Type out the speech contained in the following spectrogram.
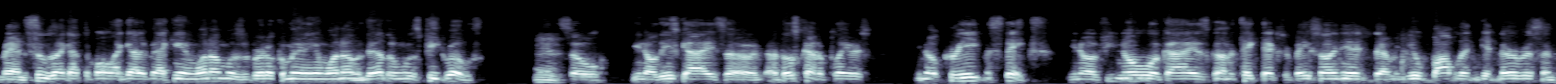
man, as soon as I got the ball, I got it back in. One of them was Roberto Clemente, and one of them, the other one was Pete Rose. Mm. And so, you know, these guys are, are those kind of players. You know, create mistakes. You know, if you know a guy is going to take the extra base on you, I mean, you'll bobble it and get nervous. And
